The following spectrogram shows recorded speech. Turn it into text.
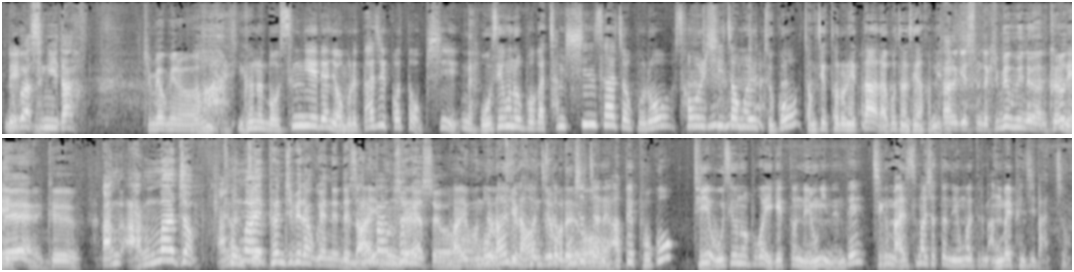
누가 네. 승이다? 김병민은 아, 이거는 뭐 승리에 대한 여부를 음. 따질 것도 없이 네. 오세훈 후보가 참 신사적으로 서울 시정을 두고 정책 토론했다라고 저는 생각합니다. 알겠습니다. 김병민 의원 그런데 네. 그 악, 악마적 악마의 편집? 이라고 했는데 생방송이었어요. 라이브인데 어, 라이브 나왔죠. 그러니까 보셨잖아요. 앞에 보고 뒤에 음. 오세훈 후보가 얘기했던 내용이 있는데 지금 음. 말씀하셨던 내용만 들으면 악마의 편집 맞죠.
